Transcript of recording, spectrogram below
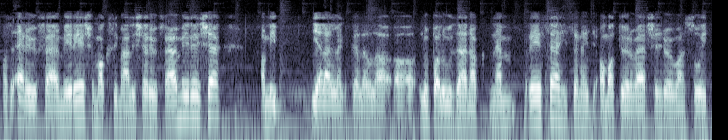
az erőfelmérés, a maximális erőfelmérése, ami jelenleg például a, a Lupalúzának nem része, hiszen egy amatőr versenyről van szó, itt,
